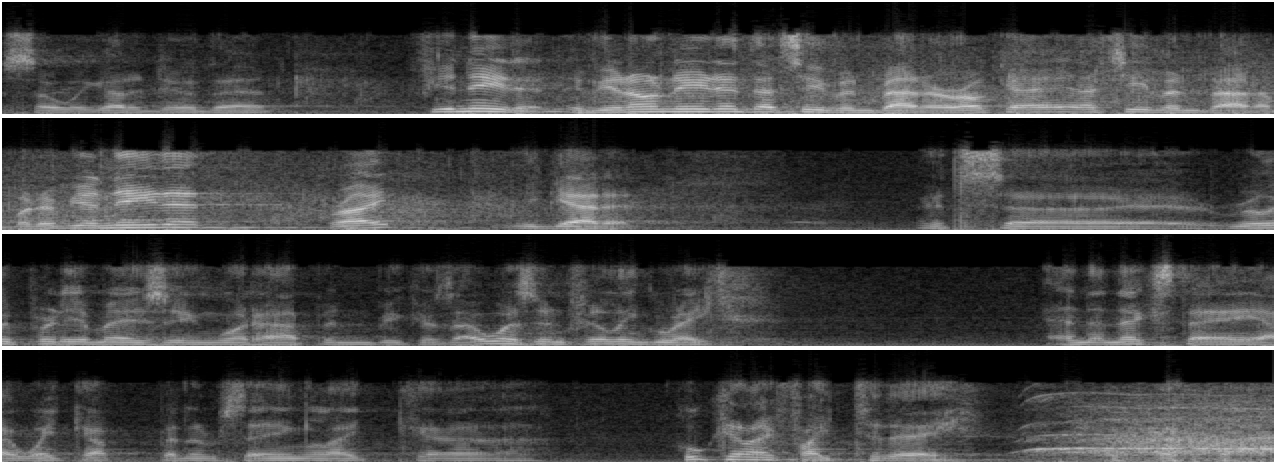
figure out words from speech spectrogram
So we got to do that. If you need it, if you don't need it, that's even better. Okay, that's even better. But if you need it, right, you get it. It's uh, really pretty amazing what happened because I wasn't feeling great, and the next day I wake up and I'm saying like, uh, who can I fight today?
